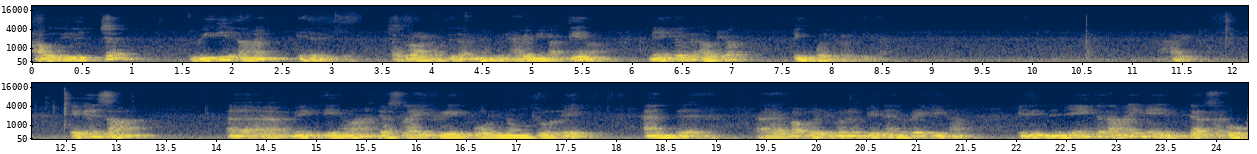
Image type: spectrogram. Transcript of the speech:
අවදි වෙච්ච විදිය තමයි එතන විදිය. චතුරාර්ය සත්‍ය ධර්මයෙන් දුන්නේ. හැබැයි මේකක් තියෙනවා. මේක වල තව ටිකක් පින් පොයින්ට් කරලා තියෙනවා. හරි. ඒක නිසා මේක තියෙනවා just like rain falling onto a lake and uh, bubble developing and breaking up. ඉතින් මේක තමයි මේ විදර්ශ ඕක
